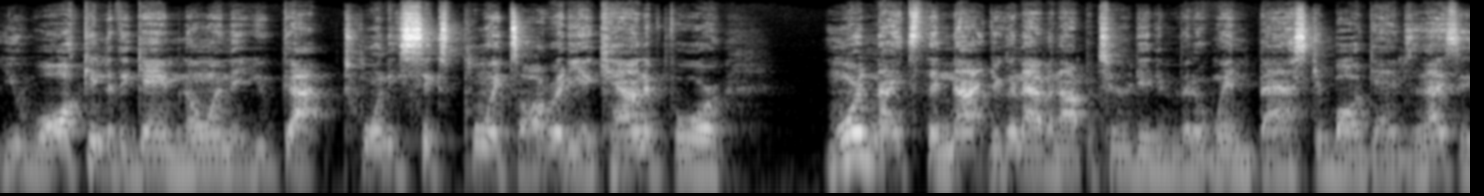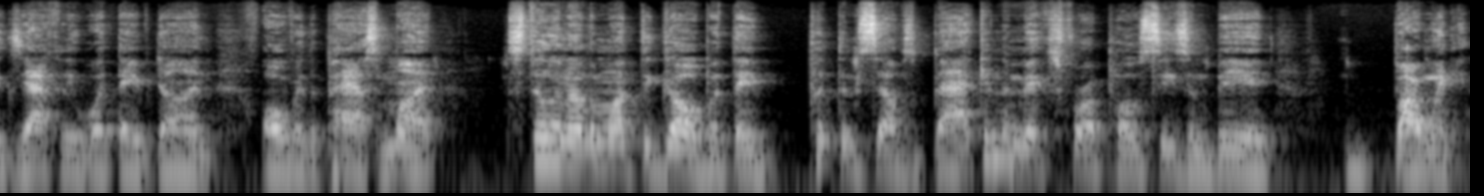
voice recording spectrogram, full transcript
you walk into the game knowing that you've got 26 points already accounted for more nights than not, you're going to have an opportunity to be able to win basketball games. And that's exactly what they've done over the past month. Still another month to go, but they've put themselves back in the mix for a postseason bid by winning.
